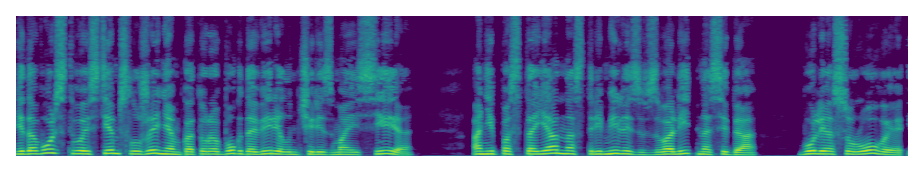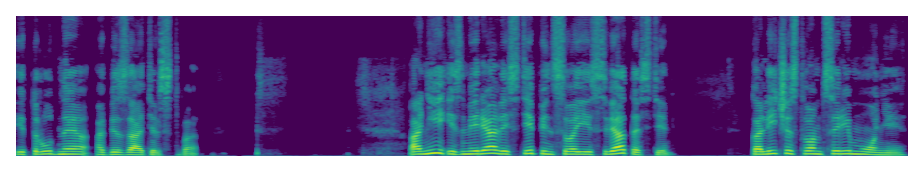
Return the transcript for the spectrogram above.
Недовольствуясь тем служением, которое Бог доверил им через Моисея, они постоянно стремились взвалить на себя более суровые и трудные обязательства. Они измеряли степень своей святости количеством церемоний,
